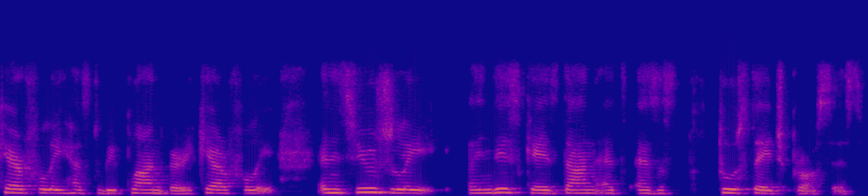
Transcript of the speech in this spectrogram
carefully, has to be planned very carefully, and it's usually, in this case, done at, as a two-stage process.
